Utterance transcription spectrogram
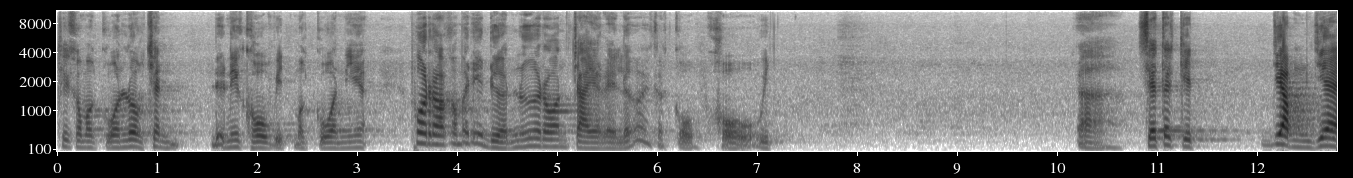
ที่เขามากวนโลก เช่น เดี๋ยวนี้โควิดมากวนเนี้ย พวกเราก็ไม่ได้เดือดเนื้อร้อนใจอะไรเลยกับโควิดเศรษฐกิจย่ำแย่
